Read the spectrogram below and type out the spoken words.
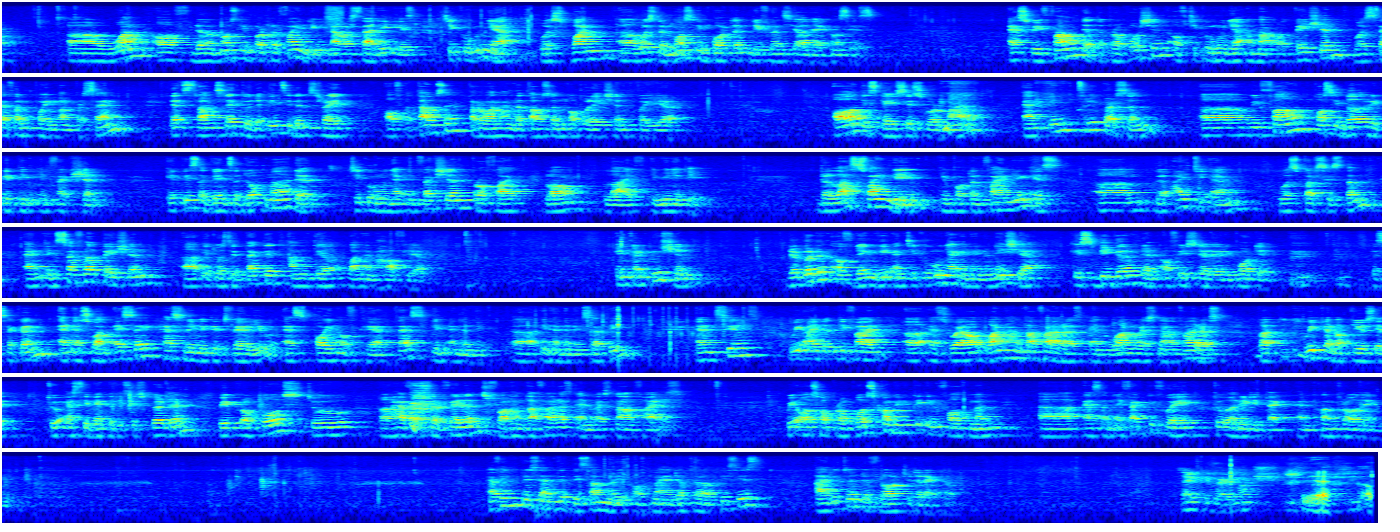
uh, one of the most important findings in our study is chikungunya was one was the most important differential diagnosis. As we found that the proportion of chikungunya among outpatients was 7.1%, That's translated to the incidence rate of 1,000 per 100,000 population per year. All these cases were mild, and in 3%, uh, we found possible repeating infection. It is against the dogma that chikungunya infection provide long life immunity. The last finding, important finding, is um, the IgM was persistent and in several patients uh, it was detected until one and a half year. In conclusion, the burden of dengue and chikungunya in Indonesia is bigger than officially reported. The second, NS1 assay has limited value as point of care test in endemic, uh, in endemic setting. And since we identified uh, as well one hantavirus and one West Nile virus, but we cannot use it to estimate the disease burden, we propose to uh, have a surveillance for hantavirus and West Nile virus. We also propose community involvement uh, as an effective way to early detect and control dengue. Having presented the summary of my doctoral thesis, I return the floor to the rector. Thank you very much. Mr. Yeah. Bassi.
